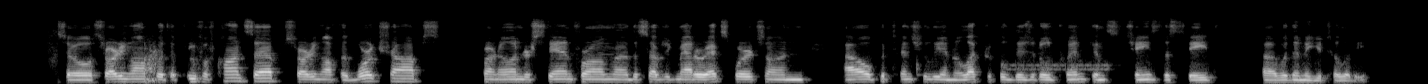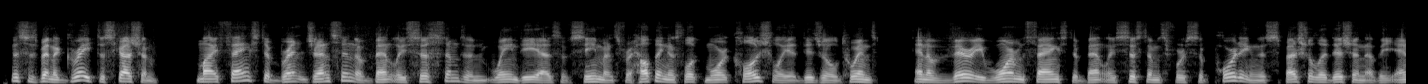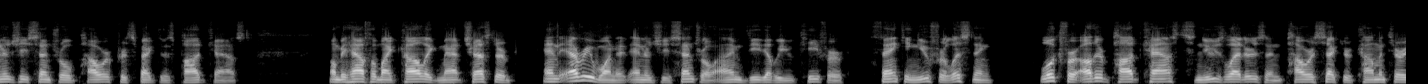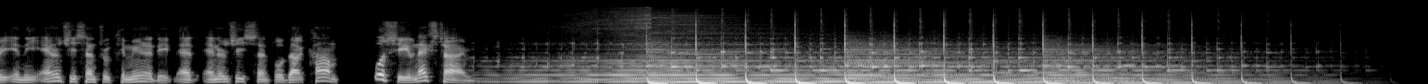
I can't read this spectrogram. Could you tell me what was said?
So, starting off with a proof of concept, starting off with workshops, trying to understand from uh, the subject matter experts on how potentially an electrical digital twin can change the state uh, within a utility. This has been a great discussion. My thanks to Brent Jensen of Bentley Systems and Wayne Diaz of Siemens for helping us look more closely at digital twins, and a very warm thanks to Bentley Systems for supporting this special edition of the Energy Central Power Perspectives podcast. On behalf of my colleague Matt Chester and everyone at Energy Central, I'm D.W. Kiefer, thanking you for listening. Look for other podcasts, newsletters, and power sector commentary in the Energy Central community at energycentral.com We'll see you next time.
